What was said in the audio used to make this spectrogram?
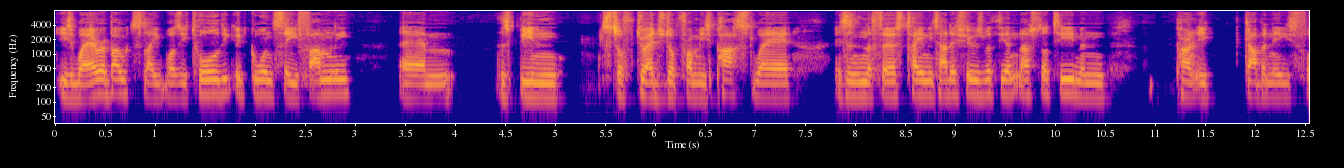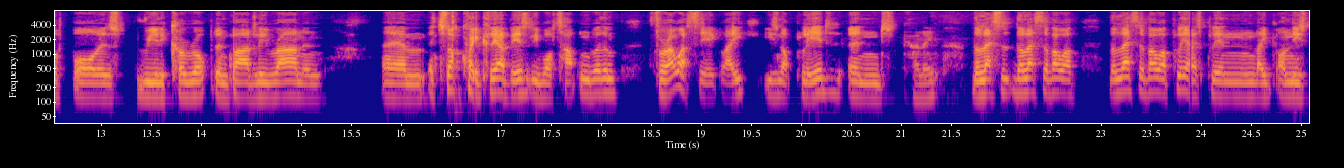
his whereabouts. Like, was he told he could go and see family? Um, there's been stuff dredged up from his past where this isn't the first time he's had issues with the international team, and apparently Gabonese football is really corrupt and badly run, and um, it's not quite clear basically what's happened with him. For our sake, like he's not played, and Can he? the less the less of our the less of our players playing like on these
